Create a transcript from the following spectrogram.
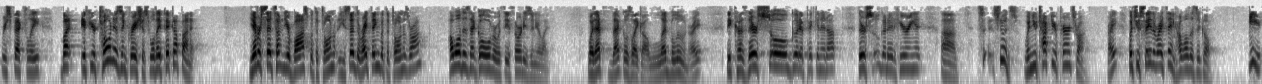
respectfully, but if your tone isn't gracious, will they pick up on it? You ever said something to your boss, but the tone, you said the right thing, but the tone is wrong? How well does that go over with the authorities in your life? Boy, that, that goes like a lead balloon, right? Because they're so good at picking it up. They're so good at hearing it. Uh, students, when you talk to your parents wrong, right? But you say the right thing, how well does it go? Eat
